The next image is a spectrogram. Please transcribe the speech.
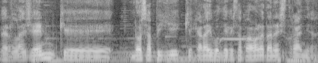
Per la gent que no sapigui què carai vol dir aquesta paraula tan estranya.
